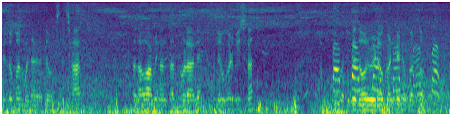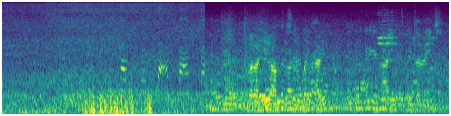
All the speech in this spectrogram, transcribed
पिल्लू पण मजा घेते मस्त छान. तर जाऊ आम्ही नंतर थोड्याने देवगड बीचला मग तिथे जाऊन व्हिडिओ कंटिन्यू करतो. बघा ही आमची सुरमई थाळी. आई तुमचा व्हेज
